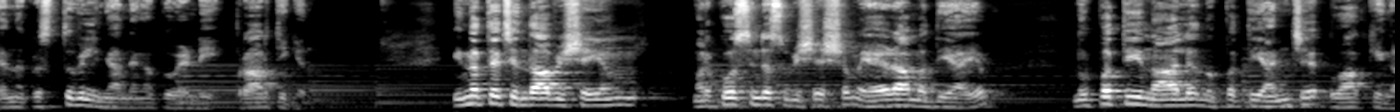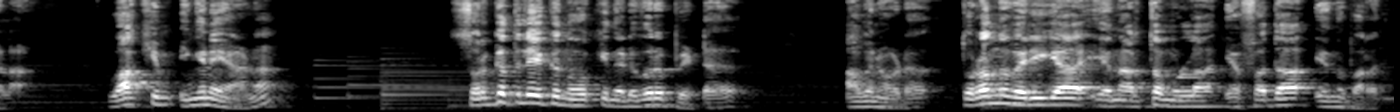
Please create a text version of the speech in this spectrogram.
എന്ന് ക്രിസ്തുവിൽ ഞാൻ നിങ്ങൾക്ക് വേണ്ടി പ്രാർത്ഥിക്കുന്നു. ഇന്നത്തെ ചിന്താവിഷയം മർക്കോസിന്റെ സുവിശേഷം ഏഴാം അധ്യായം മുപ്പത്തി നാല് മുപ്പത്തി അഞ്ച് വാക്യങ്ങളാണ്. വാക്യം ഇങ്ങനെയാണ്. സ്വർഗത്തിലേക്ക് നോക്കി നെടുവെറുപ്പിട്ട് അവനോട് തുറന്നു വരിക എന്നർത്ഥമുള്ള യഫദ എന്ന് പറഞ്ഞു.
